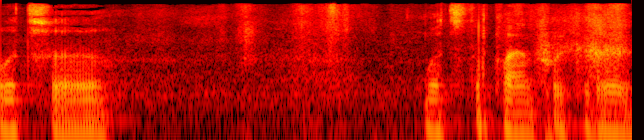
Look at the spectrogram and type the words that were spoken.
what's uh, what's the plan for today?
